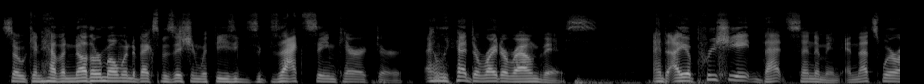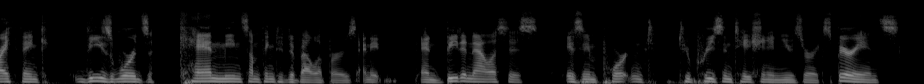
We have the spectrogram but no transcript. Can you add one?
so we can have another moment of exposition with the ex- exact same character. And we had to write around this. And i appreciate that sentiment and that's where i think these words can mean something to developers and it and beat analysis is important to presentation and user experience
